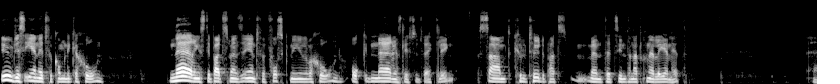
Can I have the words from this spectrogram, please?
UDs enhet för kommunikation, Näringsdepartementet enhet för forskning och innovation och näringslivsutveckling samt Kulturdepartementets internationella enhet. Eh,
